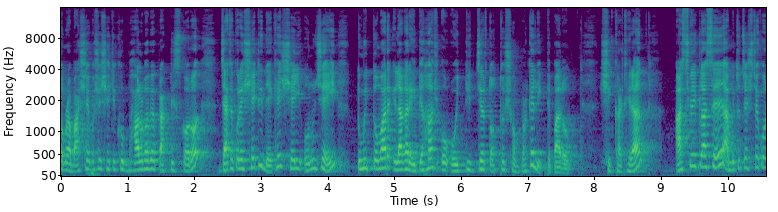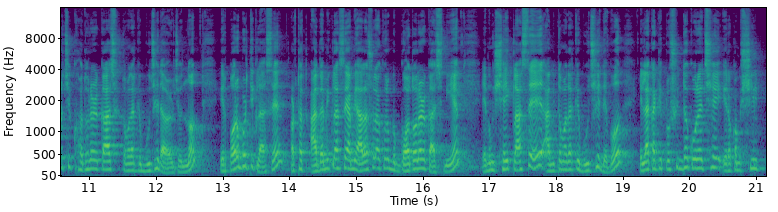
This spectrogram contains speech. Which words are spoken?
তোমরা বাসায় বসে সেটি খুব ভালোভাবে প্র্যাকটিস করো, যাতে করে সেটি দেখে সেই অনুযায়ী তুমি তোমার এলাকার ইতিহাস ও ঐতিহ্যের তথ্য সম্পর্কে লিখতে পারো। শিক্ষার্থীরা আজকের ক্লাসে আমি তো চেষ্টা করছি খদলের কাজ তোমাদেরকে বুঝে দেওয়ার জন্য। এর পরবর্তী ক্লাসে অর্থাৎ আগামী ক্লাসে আমি আলোচনা করব গদলের কাজ নিয়ে এবং সেই ক্লাসে আমি তোমাদেরকে বুঝিয়ে দেব এলাকাটি প্রসিদ্ধ করেছে এরকম শিল্প,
